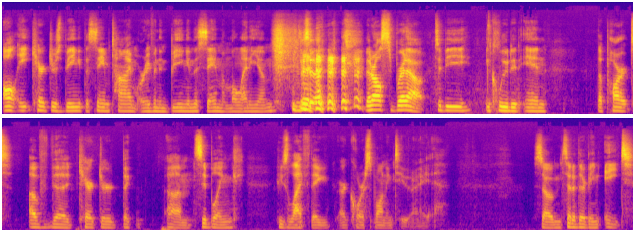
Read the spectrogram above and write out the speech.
all eight characters being at the same time or even in being in the same millennium, they're all spread out to be included in the part of the character, the um, sibling whose life they are corresponding to, right? So instead of there being eight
